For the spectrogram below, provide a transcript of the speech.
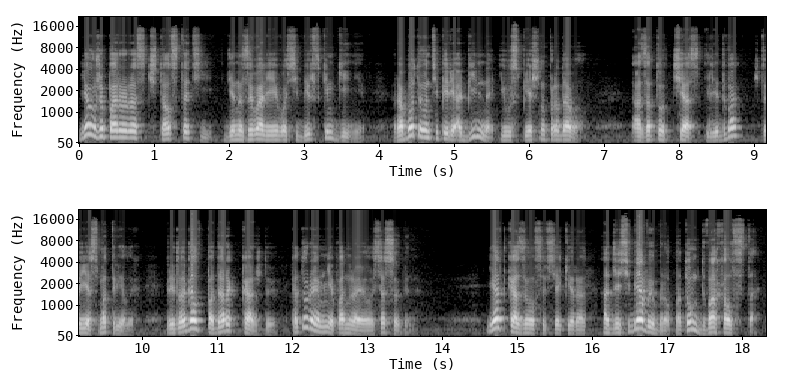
Я уже пару раз читал статьи, где называли его сибирским гением. Работы он теперь обильно и успешно продавал. А за тот час или два, что я смотрел их, предлагал в подарок каждую, которая мне понравилась особенно. Я отказывался всякий раз, а для себя выбрал потом два холста –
